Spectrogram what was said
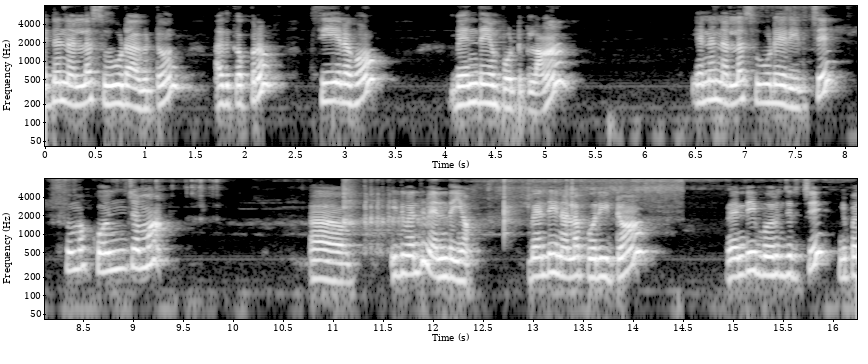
எண்ணெய் நல்லா சூடாகட்டும். அதுக்கப்புறம் சீரகம் வெந்தயம் போட்டுக்கலாம். எண்ணெய் நல்லா சூடேறிடுச்சு. சும்மா கொஞ்சமாக இது வந்து வெந்தயம். வெந்தயம் நல்லா பொரியட்டும் வெந்தயம் பொரிஞ்சிருச்சு. இப்போ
